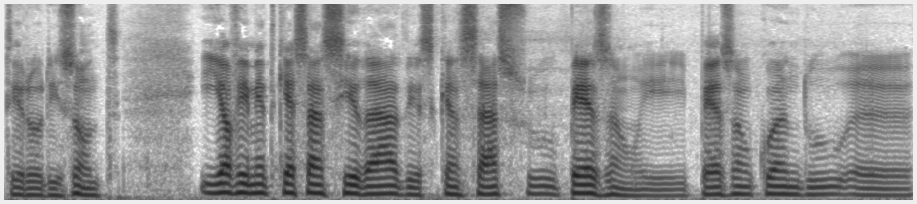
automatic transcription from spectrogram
ter horizonte. E obviamente que essa ansiedade, esse cansaço pesam e pesam quando uh,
